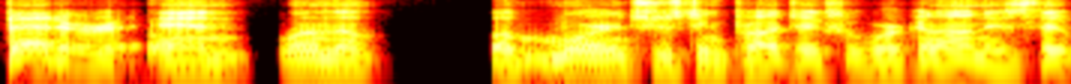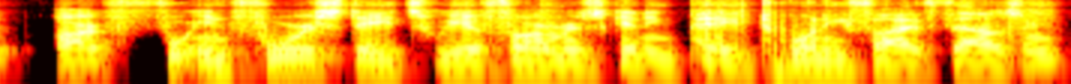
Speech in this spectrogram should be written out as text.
better. And one of the uh, more interesting projects we're working on is that our in four states we have farmers getting paid twenty five thousand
